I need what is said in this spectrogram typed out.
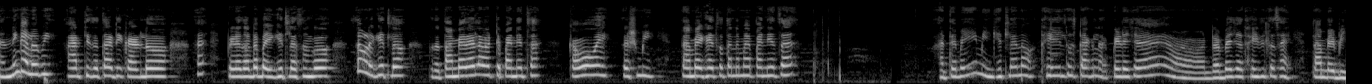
आणि निघालो बी. आरतीचं ताटी काढलं. हां पेढ्याचा डबाई घेतला संग. सगळं घेतलं. तर तांब्या राहिला वाटतं पाण्याचा. का हो बाई रश्मी? तांब्या घ्यायचा होता ना पाण्याचा? आता बाई मी घेतला ना थैलीतच टाकला. पेड्याच्या डब्याच्या थैलीतच आहे तांब्या बी.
